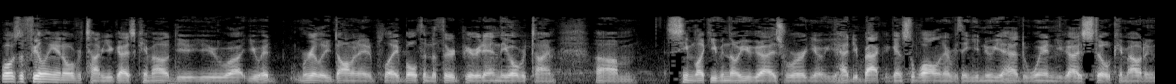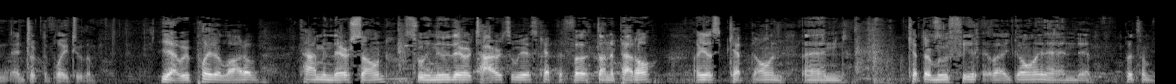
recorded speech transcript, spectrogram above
What was the feeling in overtime? You guys came out. You you, uh, you had really dominated play both in the third period and the overtime. Um, seemed like even though you guys were you know you had your back against the wall and everything, you knew you had to win. You guys still came out and, and took the play to them. Yeah, we played a lot of time in their zone, so we knew they were tired, so we just kept the foot on the pedal. I just kept going and kept our move like going and uh, put some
